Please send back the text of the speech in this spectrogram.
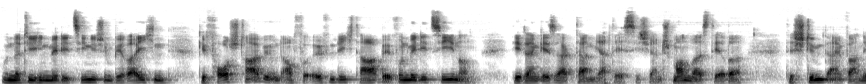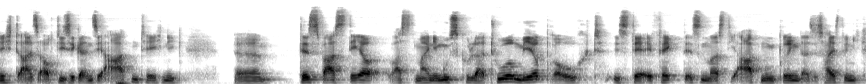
und natürlich in medizinischen Bereichen geforscht habe und auch veröffentlicht habe von Medizinern, die dann gesagt haben, ja, das ist ja ein Schmarrn, was der da, das stimmt einfach nicht. Also auch diese ganze Atemtechnik, ähm, das, was der, was meine Muskulatur mehr braucht, ist der Effekt dessen, was die Atmung bringt. Also das heißt, wenn ich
